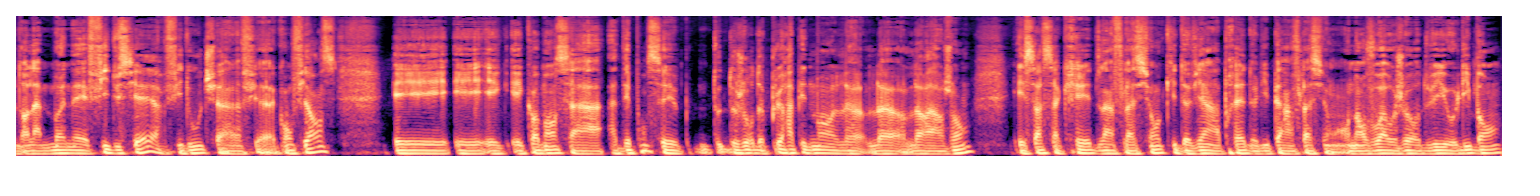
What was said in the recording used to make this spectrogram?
dans la monnaie fiduciaire, fiducia, confiance, et, et, et commencent à, à dépenser toujours de plus rapidement leur, leur, leur, argent. Et ça, ça crée de l'inflation qui devient après de l'hyperinflation. On en voit aujourd'hui au Liban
